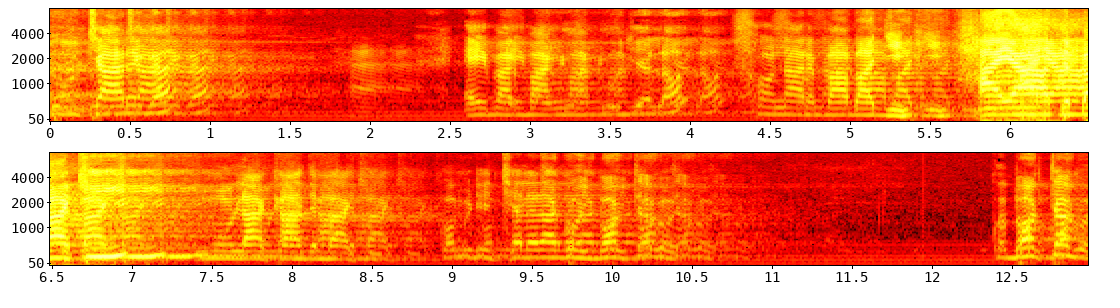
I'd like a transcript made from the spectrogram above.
দু চার গা। এইবার বাংলা বুঝেল। সোনার বাবাজি হায়াত বাকি মুলাকাত বাকি। কমিটির ছেলেরা কই বক্তা কই? বক্তা কই?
